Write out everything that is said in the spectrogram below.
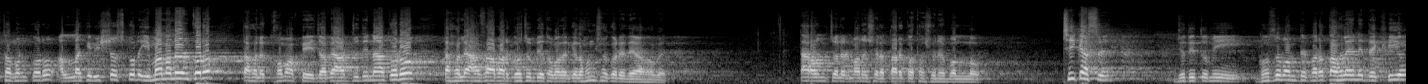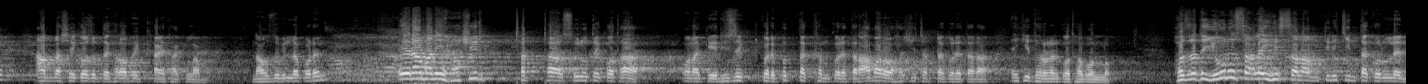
স্থাপন করো, আল্লাহকে বিশ্বাস করো ইমান আনয়ন করো, তাহলে ক্ষমা পেয়ে যাবে। আর যদি না করো, তাহলে আজাব আর গজব দিয়ে তোমাদেরকে ধ্বংস করে দেওয়া হবে। তার অঞ্চলের মানুষেরা তার কথা শুনে বলল, ঠিক আছে, যদি তুমি গজব আনতে পারো, তাহলে এনে দেখিও, আমরা সেই গজব দেখার অপেক্ষায় থাকলাম। নাউজুবিল্লাহ পড়েন। এরা মানে হাসির ঠাট্টা শুরুতে কথা, ওনাকে রিজেক্ট করে, প্রত্যাখ্যান করে, তারা আবারও হাসি ঠাট্টা করে তারা একই ধরনের কথা বলল। হজরত ইউনুস আলাইহিসাল্লাম তিনি চিন্তা করলেন,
